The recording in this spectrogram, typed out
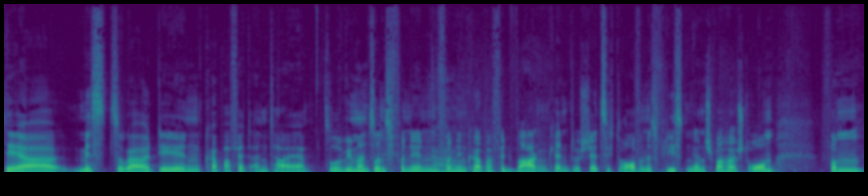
der misst sogar den Körperfettanteil. So wie man sonst von den, von den Körperfettwagen kennt. Du stellst dich drauf und es fließt ein ganz schwacher Strom vom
